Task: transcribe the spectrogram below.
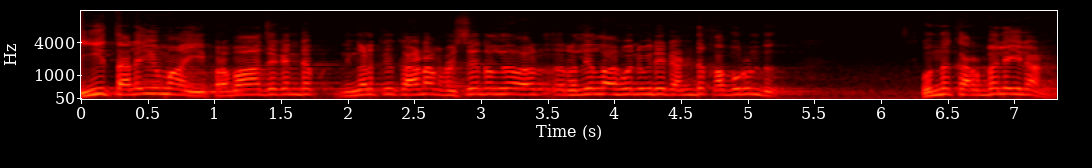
ഈ തലയുമായി പ്രവാചകന്റെ നിങ്ങൾക്ക് കാണാം ഹുസൈൻ റലിയല്ലാഹുവിന് രണ്ട് ഖബറുണ്ട്. ഒന്ന് കർബലയിലാണ്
